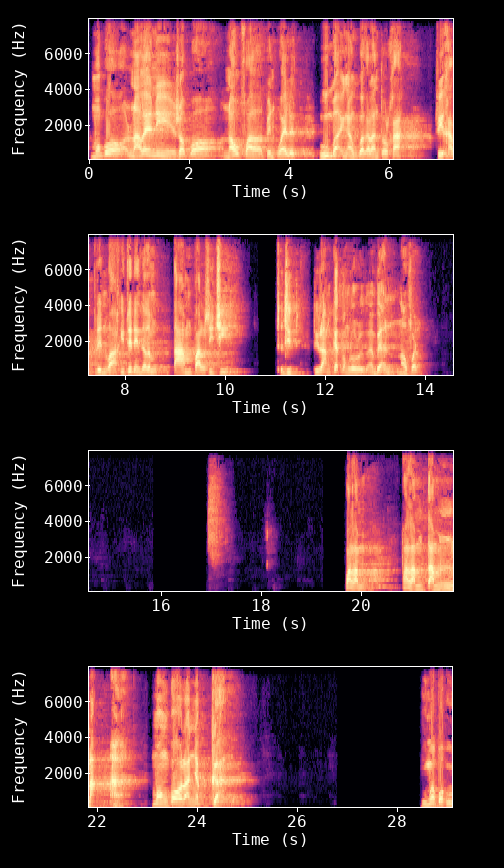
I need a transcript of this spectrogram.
moko naleni sapa Naufal bin Khuwailid huma ing Abu Bakar lan Tolkah fi khablin wahidin ing dalam tampar siji. Jadi dirangket wong loro iku ambekan Naufal. Palam palam tamna mongko ora nyegah. Huma apa hu?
